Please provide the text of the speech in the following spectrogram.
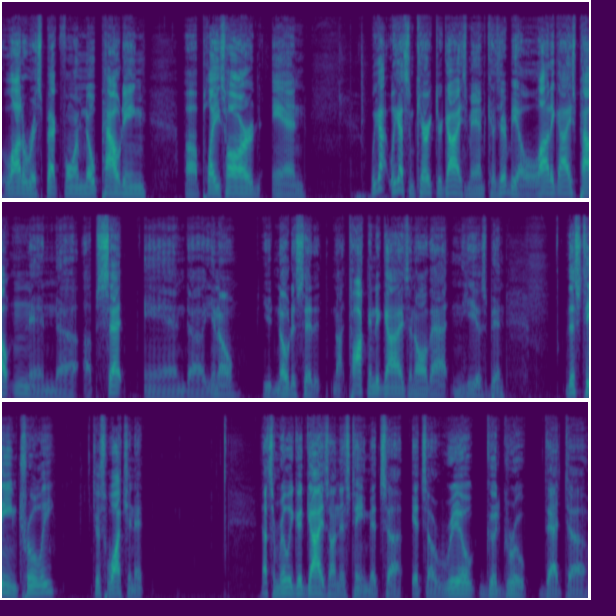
a lot of respect for him. No pouting, uh, plays hard, and we got we got some character guys, man. Because there'd be a lot of guys pouting and uh, upset, and uh, you know you'd notice that it, not talking to guys and all that. And he has been this team truly just watching it. That's some really good guys on this team. It's a it's a real good group that uh,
